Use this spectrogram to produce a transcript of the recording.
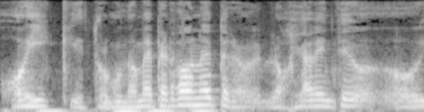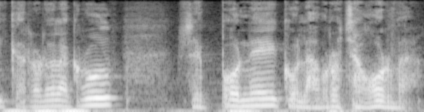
hoy que todo el mundo me perdone, pero lógicamente hoy Carlos de la Cruz se pone con la brocha gorda.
